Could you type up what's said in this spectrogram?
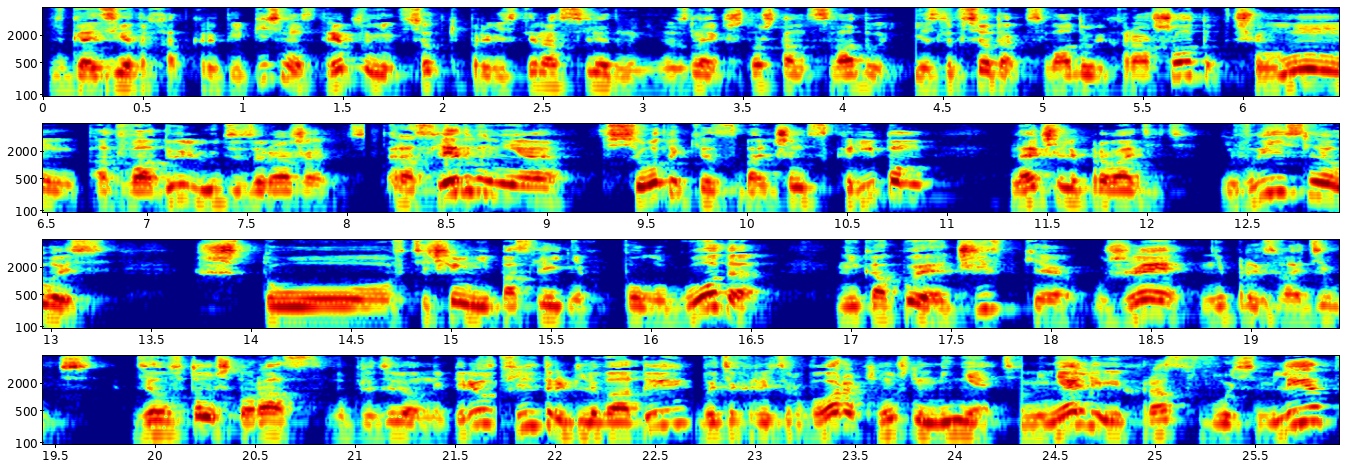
в газетах открытые письма с требованием все-таки провести расследование и узнать, что же там с водой. Если все так с водой хорошо, то почему от воды люди заражаются? Расследование все-таки с большим скрипом начали проводить. И выяснилось, что в течение последних полугода никакой очистки уже не производилось. Дело в том, что раз в определенный период фильтры для воды в этих резервуарах нужно менять. Меняли их раз в 8 лет.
